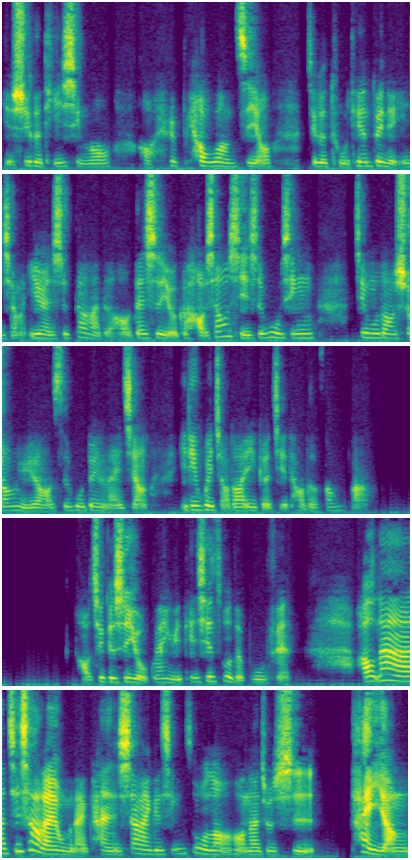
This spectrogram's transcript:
也是一个提醒哦。好，不要忘记哦。这个土天对你的影响依然是大的哦，但是有个好消息是木星进入到双鱼啊，似乎对你来讲一定会找到一个解套的方法。好，这个是有关于天蝎座的部分。好，那接下来我们来看下一个星座了好，那就是太阳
